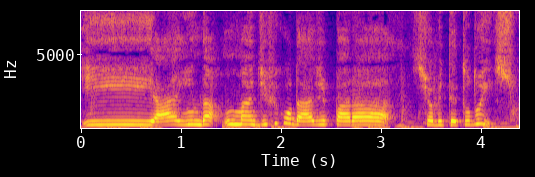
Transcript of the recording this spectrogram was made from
E há ainda uma dificuldade para se obter tudo isso.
